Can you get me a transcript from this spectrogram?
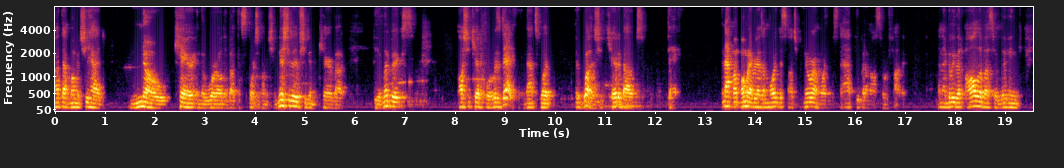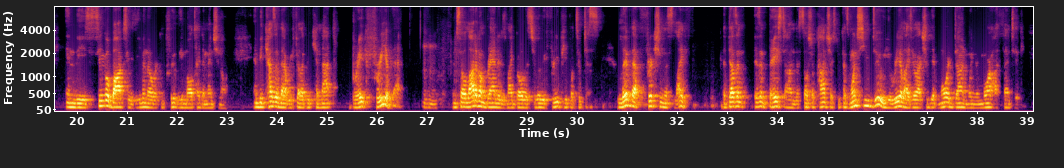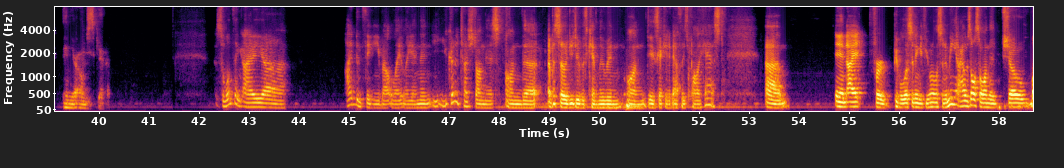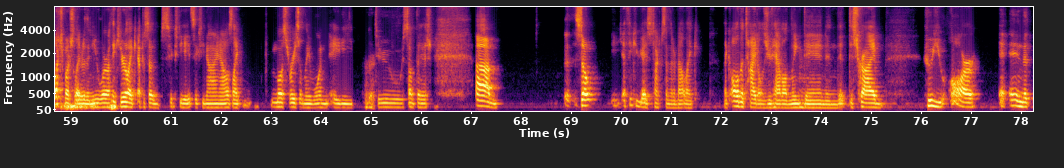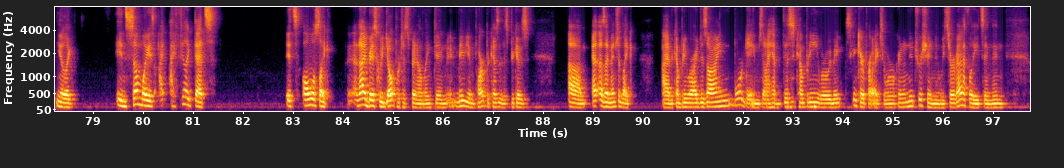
At that moment, she had no care in the world about the Sports Diplomacy Initiative. She didn't care about the Olympics. All she cared for was daddy. And that's what it was. She cared about daddy. In that moment, I realized I'm more than just an entrepreneur, I'm more than just an athlete, but I'm also a father. And I believe that all of us are living in these single boxes, even though we're completely multidimensional. And because of that, we feel like we cannot break free of that. Mhm. And so a lot of unbranded is my goal is to really free people to just live that frictionless life that doesn't isn't based on the social constructs because once you do, you realize you'll actually get more done when you're more authentic in your own skin. So one thing I uh, I've been thinking about lately, and then you kind of touched on this on the episode you did with Ken Lubin on the Executive Athletes podcast. Um, and I, for people listening, if you want to listen to me, I was also on the show much much later than you were. I think you're like episode 68, 69. I was like most recently 182 something ish. Um, so I think you guys talked something about like like all the titles you have on Mm-hmm. LinkedIn and that describe who you are and that you know like in some ways I, I feel like that's it's almost like and I basically don't participate on LinkedIn maybe in part because of this because um, as I mentioned like I have a company where I design board games and I have this company where we make skincare products and we're working on nutrition and we serve athletes and then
